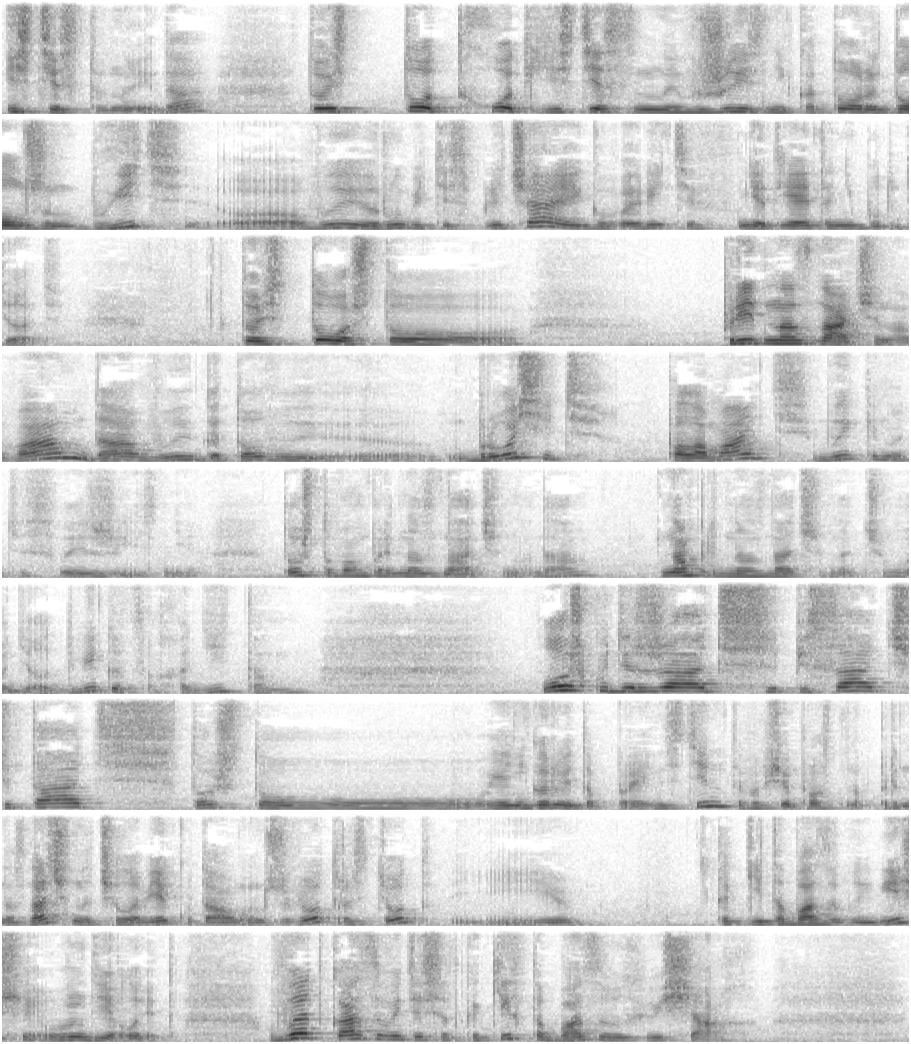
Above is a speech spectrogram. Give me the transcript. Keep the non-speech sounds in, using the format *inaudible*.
Естественные, да? То есть тот ход естественный в жизни, который должен быть, э, вы рубите с плеча и говорите, нет, я это не буду делать. То есть то, что предназначено вам, да, вы готовы э, бросить, поломать, выкинуть из своей жизни. То, что вам предназначено, да. Нам предназначено чего делать? Двигаться, ходить там, ложку держать, писать, читать, то, что... Я не говорю это про инстинкты, вообще просто предназначено человеку, да, он живет, растет, и какие-то базовые вещи он делает. Вы отказываетесь от каких-то базовых вещах,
